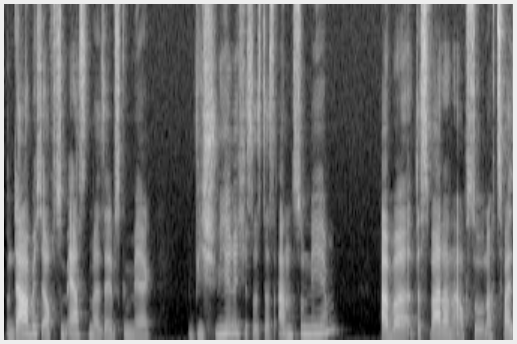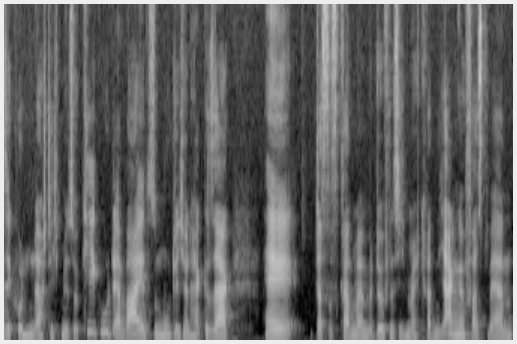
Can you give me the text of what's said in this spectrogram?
Und da habe ich auch zum ersten Mal selbst gemerkt, wie schwierig es ist, das anzunehmen. Aber das war dann auch so, nach zwei Sekunden dachte ich mir so, okay, gut, er war jetzt so mutig und hat gesagt, hey, das ist gerade mein Bedürfnis, ich möchte gerade nicht angefasst werden,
